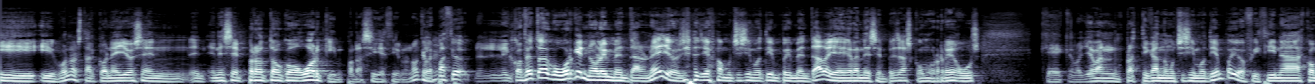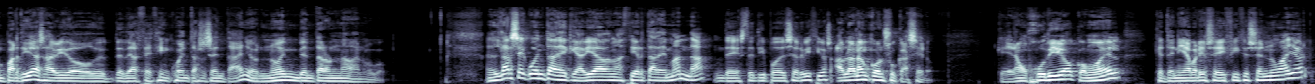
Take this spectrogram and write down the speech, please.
y, bueno, estar con ellos en, ese proto coworking, por así decirlo, ¿no? Que el espacio, el concepto de coworking no lo inventaron ellos, ya lleva muchísimo tiempo inventado y hay grandes empresas como Regus que, lo llevan practicando muchísimo tiempo y oficinas compartidas ha habido desde hace 50 o 60 años, no inventaron nada nuevo. Al darse cuenta de que había una cierta demanda de este tipo de servicios, hablaron con su casero que era un judío como él, que tenía varios edificios en Nueva York,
